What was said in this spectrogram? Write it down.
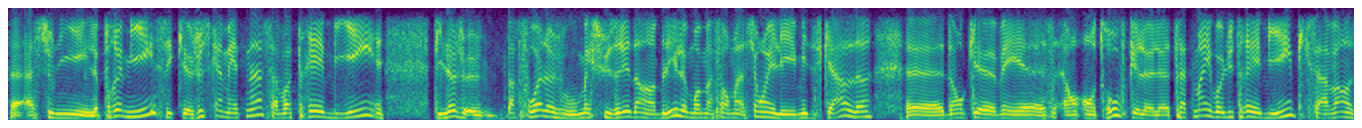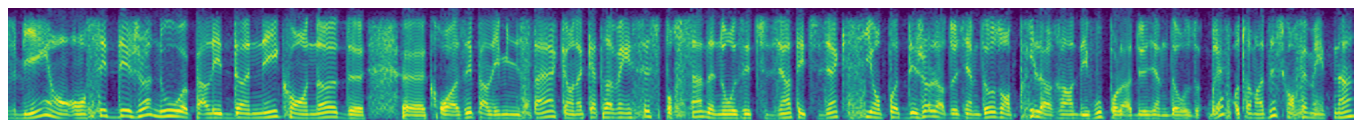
à souligner. Le premier, c'est que jusqu'à maintenant, ça va très bien puis là, je, parfois, là, je vous m'excuserai d'emblée. Là, moi, ma formation, elle est médicale. Euh, donc, euh, mais euh, on, trouve que le, traitement évolue très bien, puis que ça avance bien. On, sait déjà, nous, par les données qu'on a de croisées par les ministères, qu'on a 86% de nos étudiantes et étudiants qui, s'ils n'ont pas déjà leur deuxième dose, ont pris leur rendez-vous pour leur deuxième dose. Bref, autrement dit, ce qu'on fait maintenant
